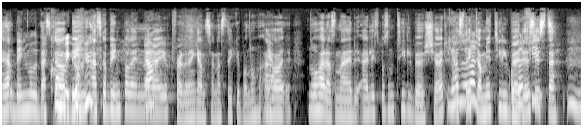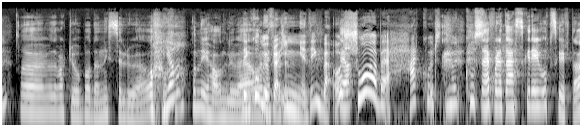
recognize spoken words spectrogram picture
Ja. Så den må du bare komme i gang. jeg skal begynne på den når Ja. jeg har gjort ferdig den genseren jeg strikker på nå. Jeg har, nå har jeg sånn her, jeg er litt på sånn tilbehørskjør. Ja, jeg strikka mye tilbør tilbehør i det siste. Mm. Og det ble jo både nisselue og, Ja. og nyhavnlue. Den kom jo fra forskjellig. ingenting. Du bare Å, se! Bare, Hæ, hvor, når, hvordan Nei, for jeg skrev oppskrifta,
